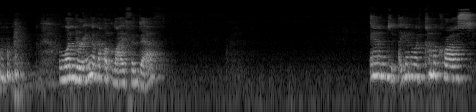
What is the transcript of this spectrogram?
wondering about life and death. And, you know, I've come across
